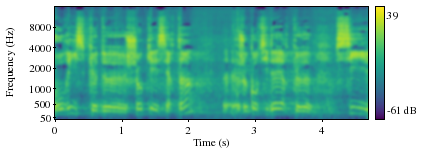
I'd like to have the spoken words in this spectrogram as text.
au risque de choquer certains, euh, je considère que si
